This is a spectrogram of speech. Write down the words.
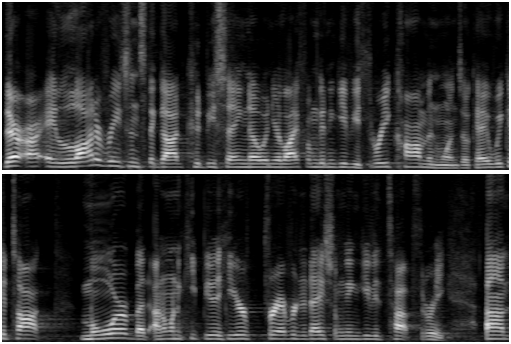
There are a lot of reasons that God could be saying no in your life. I'm going to give you three common ones, okay? We could talk more, but I don't want to keep you here forever today, so I'm going to give you the top three. Um,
